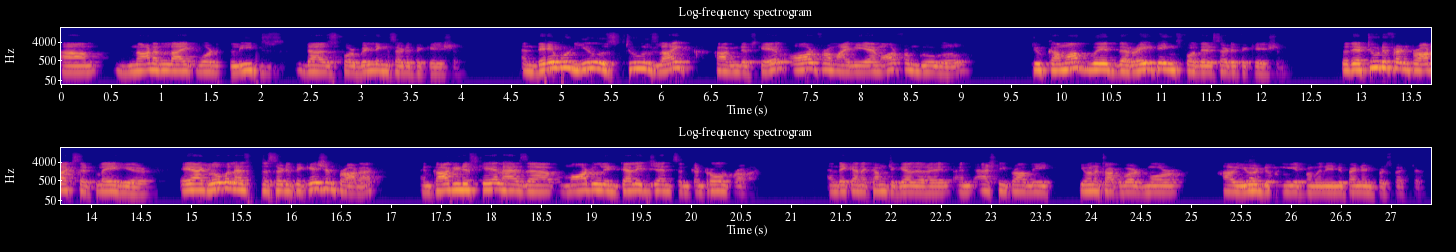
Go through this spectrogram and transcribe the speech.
um, not unlike what LEEDS does for building certification. And they would use tools like Cognitive Scale or from IBM or from Google to come up with the ratings for their certification. So there are two different products at play here. AI Global has the certification product, And cognitive scale has a model intelligence and control product. And they kind of come together. And, and Ashley, probably you want to talk about more how you're doing it from an independent perspective.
